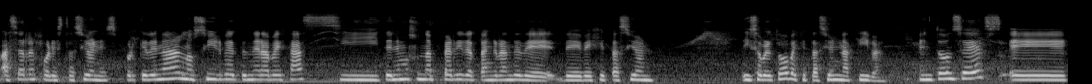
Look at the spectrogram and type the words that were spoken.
hacer reforestaciones, porque de nada nos sirve tener abejas si tenemos una pérdida tan grande de, de vegetación y sobre todo vegetación nativa. Entonces, eh,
